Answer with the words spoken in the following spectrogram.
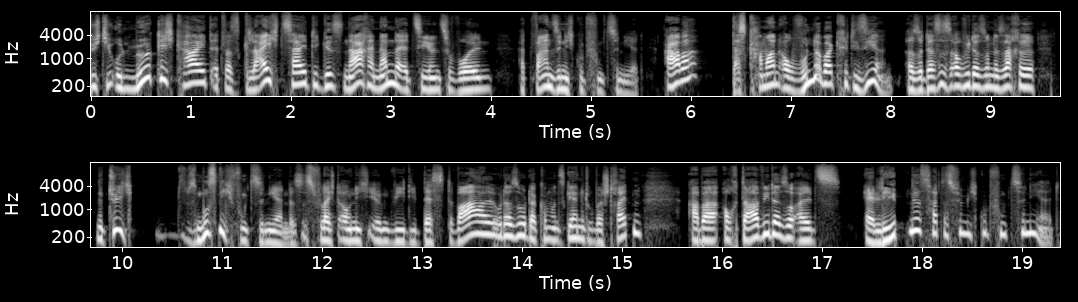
durch die Unmöglichkeit, etwas Gleichzeitiges nacheinander erzählen zu wollen, hat wahnsinnig gut funktioniert. Aber das kann man auch wunderbar kritisieren. Also das ist auch wieder so eine Sache, natürlich, es muss nicht funktionieren. Das ist vielleicht auch nicht irgendwie die beste Wahl oder so, da können wir uns gerne drüber streiten. Aber auch da wieder so als Erlebnis hat es für mich gut funktioniert.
